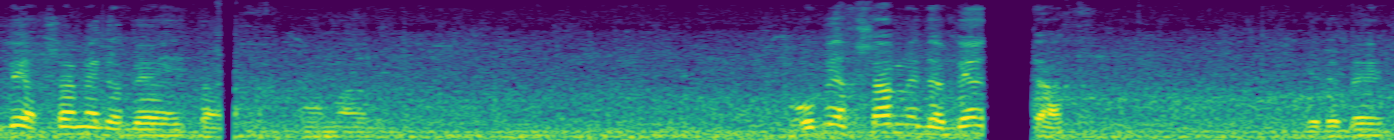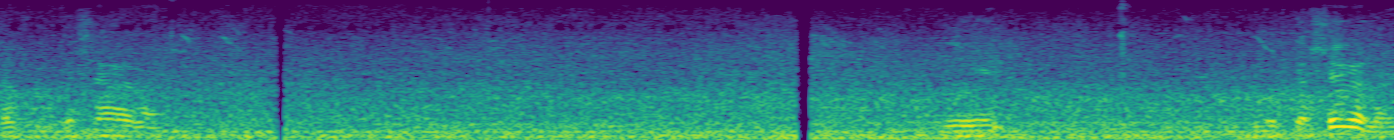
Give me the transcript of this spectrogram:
רובי עכשיו מדבר איתך, הוא אמר לי. רובי עכשיו מדבר איתך. ידבר איתך, מתקשר אליי. הוא הוא מתקשר אליי.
